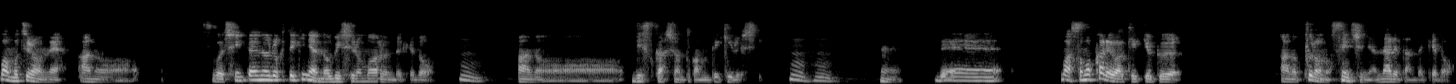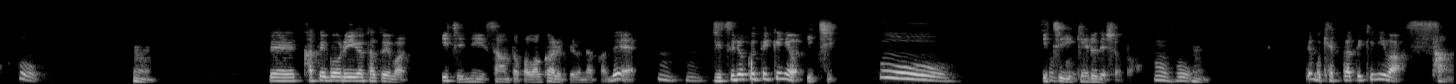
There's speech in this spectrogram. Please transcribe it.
まあもちろんね、あの、すごい身体能力的には伸びしろもあるんだけど、うん、あの、ディスカッションとかもできるし。うんうん。うん、で、まあその彼は結局、あのプロの選手にはなれたんだけど、うん、で、カテゴリーが例えば1、2、3とか分かれてる中で、うんうん、実力的には1。ほ1いけるでしょと。うんうん、でも結果的には3。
